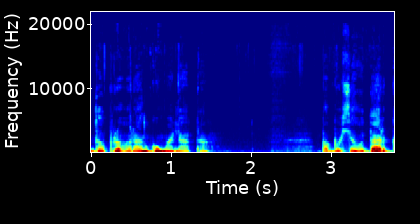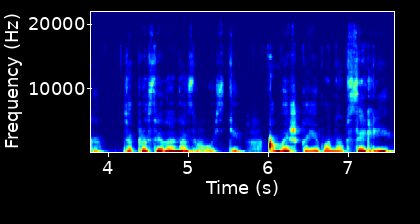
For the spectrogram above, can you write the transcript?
Доброго ранку, малята. Бабуся Одарка запросила нас в гості, а мешкає вона в селі.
